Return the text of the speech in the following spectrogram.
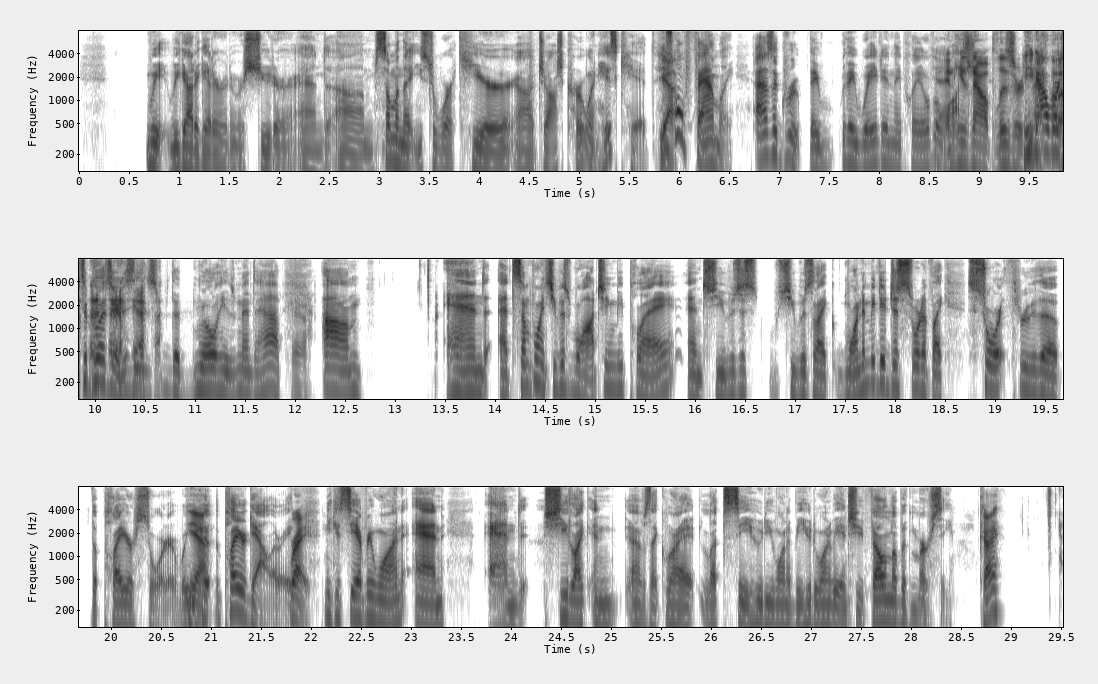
We, we got to get her into a shooter. And um, someone that used to work here, uh, Josh Kerwin, his kid, his Yeah. whole family, as a group, they they wait in, they play Overwatch. and he's now at Blizzard. He now works at Blizzard. It's, the role he was meant to have. Yeah. Um, and at some point, she was watching me play, and she was just she was like wanted me to just sort of like sort through the the player sorter, where you Yeah. get the player gallery, Right. And you can see everyone, and and she like, and I was like, right, let's see, who do you want to be? Who do you want to be? And she fell in love with Mercy. Okay.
